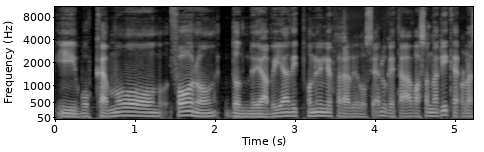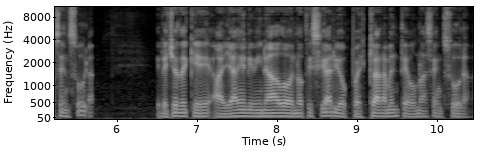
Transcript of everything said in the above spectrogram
y buscamos foros donde había disponible para denunciar lo que estaba pasando aquí, que era una censura. El hecho de que hayan eliminado el noticiario, pues claramente es una censura.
